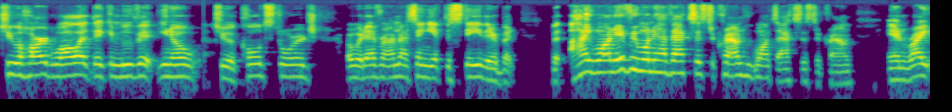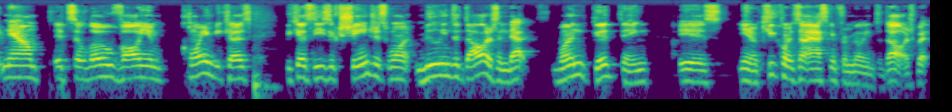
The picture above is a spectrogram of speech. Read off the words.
to a hard wallet. They can move it, you know, to a cold storage or whatever. I'm not saying you have to stay there, but but I want everyone to have access to Crown who wants access to Crown. And right now, it's a low volume coin because because these exchanges want millions of dollars. And that one good thing is, you know, KuCoin's not asking for millions of dollars, but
